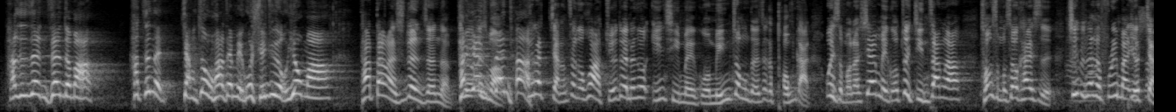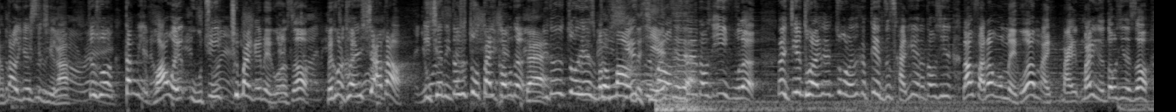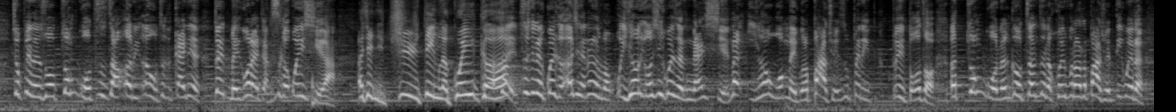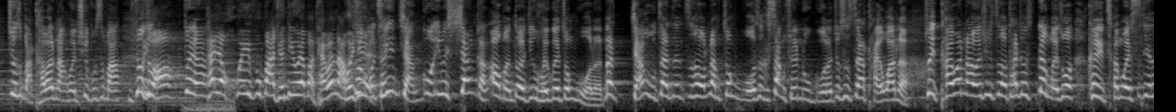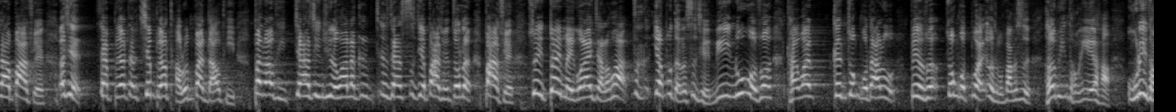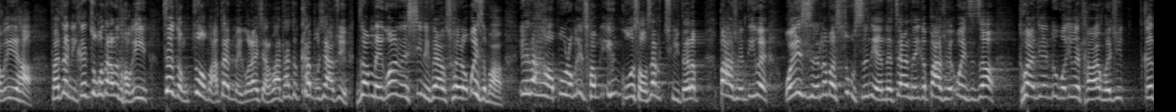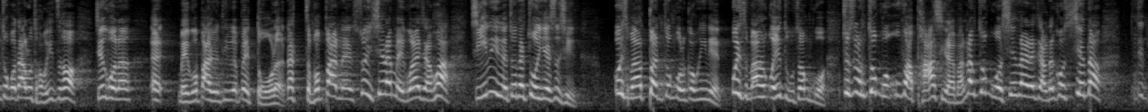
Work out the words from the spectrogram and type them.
他是认真的吗？他真的讲这种话在美国选举有用吗？ 他当然是认真的，他认真的，因为他讲这个话绝对能够引起美国民众的这个同感。为什么呢？现在美国最紧张啦，从什么时候开始？其实那个 Freeman 有讲到一件事情啊，就是说，当你华为五 G 去卖给美国的时候，美国人突然吓到，以前你都是做代工的，你都是做些什么鞋子、帽子这些东西、衣服的，那你今天突然间做了这个电子产业的东西，然后反倒我们美国要买买买你的东西的时候，就变成说中国制造二零二五这个概念对美国来讲是个威胁啊。而且你制定了规格，对，制定了规格，而且那个什么，以后游戏规则你来写，那以后我美国的霸权是被你被你夺走，而中国能够真正的恢复它的霸权地位的，就是把台湾拿回去，不是吗？你说什么？对啊，他要恢复霸权地位，要把台湾拿回去。我曾经讲过，因为香港、澳门都已经回归中国了，那甲午战争之后，让中国这个丧权辱国呢，就是台湾了。所以台湾拿回去之后，他就认为说可以成为世界上的霸权，而且再不要再先不要讨论半导体，半导体加进去的话，那更更加世界霸权中的霸权。所以对美国来讲的话，这个要不得的事情。你如果说台湾跟中国大陆，比如说中国不管用什么方式，和平统一也好，武力统一也好，反正你跟中国大陆统一这种做法，在美国来讲的话，他就看不下去。你知道美国人的心里非常脆弱，为什么？因为他好不容易从英国手上取得了霸权地位，维持了那么数十年的这样的一个霸权位置之后，突然间如果因为台湾回去跟中国大陆统一之后，结果呢，哎，美国霸权地位被夺了，那怎么办呢？所以现在美国来讲的话，极力的就在做一件事情。为什么要断中国的供应链？为什么要围堵中国？就是让中国无法爬起来嘛，让中国现在来讲能够陷到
